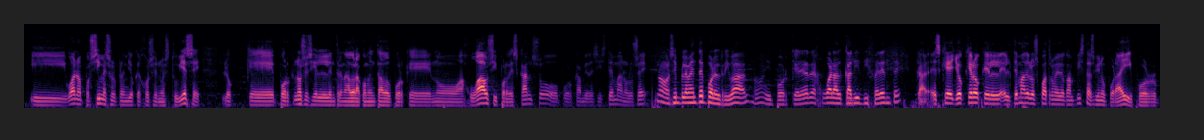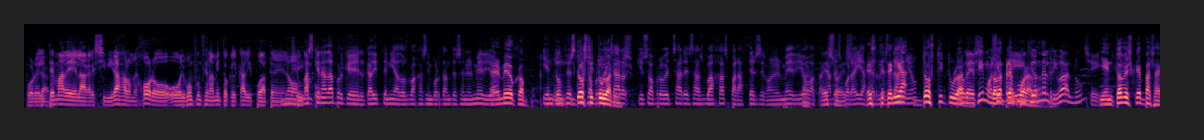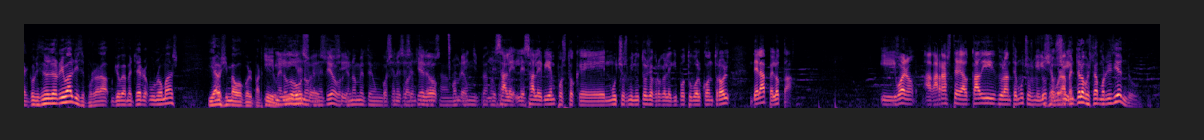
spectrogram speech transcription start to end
y bueno, pues sí me sorprendió que José no estuviese, lo que, por, no sé si el entrenador ha comentado porque no ha jugado, si por descanso o por cambio de sistema, no lo sé. No, simplemente por el rival, ¿no? Y por querer jugar al Cádiz diferente. Claro, es que yo creo que el, el tema de los cuatro mediocampistas vino por ahí, por, por el Claro. tema de la agresividad a lo mejor o, o el buen funcionamiento que el Cádiz pueda tener. en no el más campo. que nada porque el Cádiz tenía dos bajas importantes en el medio En el medio campo. y entonces Dos quiso, aprovechar, quiso aprovechar esas bajas para hacerse con el medio, Claro, atacarles por ahí, Es hacerles tenía daño. dos Lo titulares. que decimos, toda la siempre en temporada. función del rival, ¿no? Sí. Y entonces, ¿qué pasa? En condiciones del rival, dice, pues ahora yo voy a meter uno más y a ver si me hago con el Y partido. menudo Y uno eso que es, metió, sí. porque no mete un Pues en ese sentido, o sea, mete hombre, un le sale, le sale bien puesto que en muchos minutos yo creo que el equipo tuvo el control de la pelota. Y bueno, agarraste al Cádiz durante muchos Y minutos. seguramente sí. lo que estamos diciendo.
